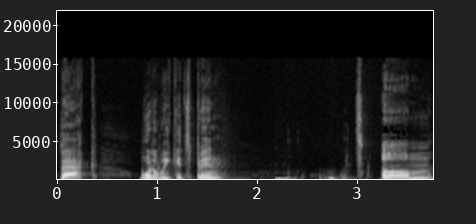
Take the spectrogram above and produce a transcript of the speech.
back. What a week it's been. Um,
